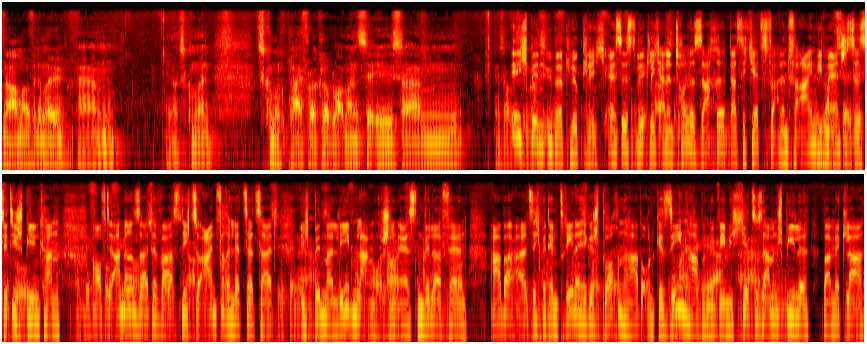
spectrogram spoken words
No, I'm over the moon. Um, you know, to come and to come and play for a club like Man City is um, ich bin überglücklich. Es ist wirklich eine tolle Sache, dass ich jetzt für einen Verein wie Manchester City spielen kann. Auf der anderen Seite war es nicht so einfach in letzter Zeit. Ich bin mein Leben lang schon Aston Villa-Fan. Aber als ich mit dem Trainer hier gesprochen habe und gesehen habe, mit wem ich hier zusammenspiele, war mir klar,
